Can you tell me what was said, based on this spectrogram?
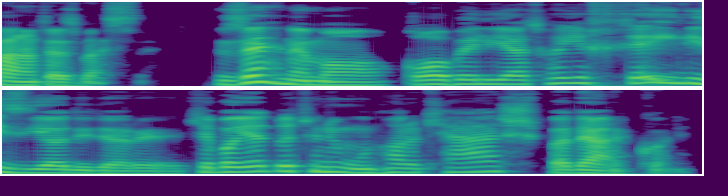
پرانتز بسته. ذهن ما قابلیت های خیلی زیادی داره که باید بتونیم اونها رو کشف و درک کنیم.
